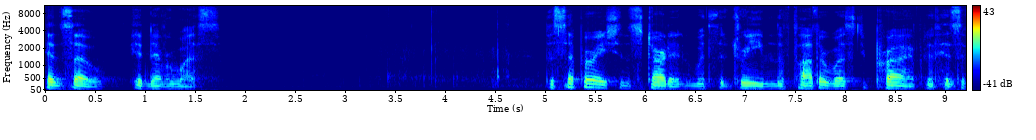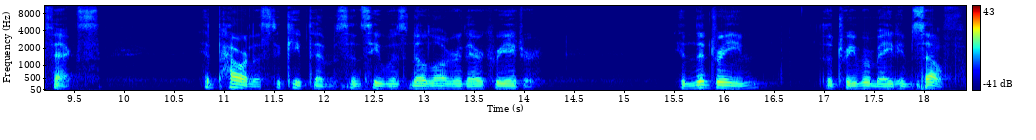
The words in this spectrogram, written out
and so it never was. The separation started with the dream the father was deprived of his effects, and powerless to keep them since he was no longer their creator. In the dream, the dreamer made himself.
